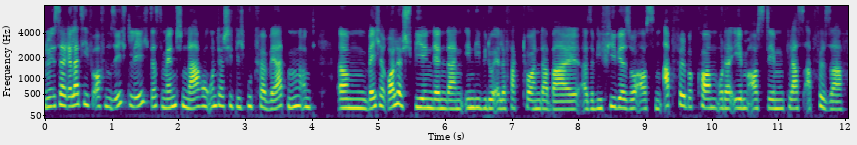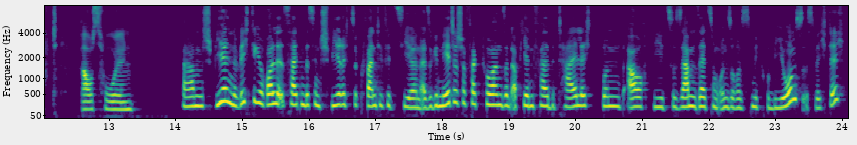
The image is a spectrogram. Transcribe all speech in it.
Nun ist ja relativ offensichtlich, dass Menschen Nahrung unterschiedlich gut verwerten. Und ähm, welche Rolle spielen denn dann individuelle Faktoren dabei? Also wie viel wir so aus dem Apfel bekommen oder eben aus dem Glas Apfelsaft rausholen? Ähm, spielen eine wichtige Rolle ist halt ein bisschen schwierig zu quantifizieren. Also genetische Faktoren sind auf jeden Fall beteiligt und auch die Zusammensetzung unseres Mikrobioms ist wichtig.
